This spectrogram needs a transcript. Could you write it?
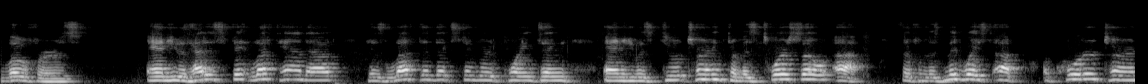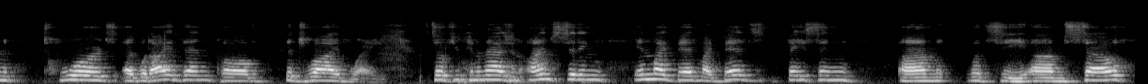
loafers and he was had his fi- left hand out, his left index finger pointing, and he was do- turning from his torso up, so from his mid waist up, a quarter turn towards what I then called the driveway. So if you can imagine, I'm sitting in my bed. My bed's facing, um, let's see, um, south.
